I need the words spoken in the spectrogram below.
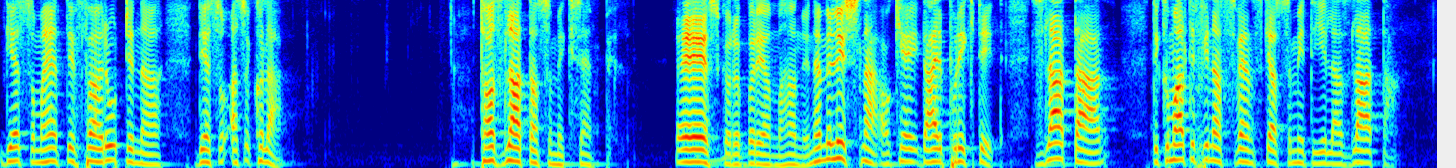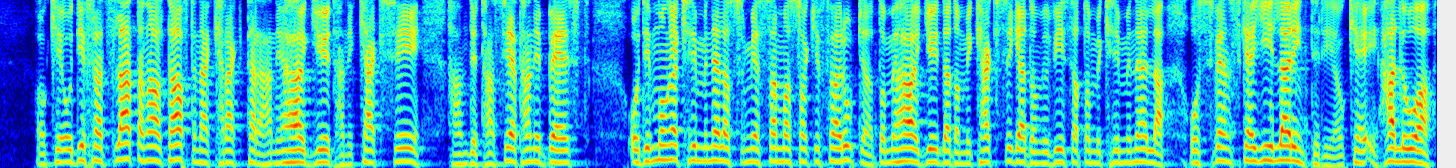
det som har hänt i förorterna. Det som, alltså kolla. Ta Zlatan som exempel. Eh, ska du börja med han nu? Nej men lyssna, okej? Okay? Det här är på riktigt. Zlatan, det kommer alltid finnas svenskar som inte gillar Zlatan. Okej, okay? och det är för att Zlatan har alltid haft den här karaktären. Han är högljudd, han är kaxig, han, det, han säger att han är bäst. Och det är många kriminella som gör samma sak i förorten. De är högljudda, de är kaxiga, de vill visa att de är kriminella. Och svenskar gillar inte det, okej? Okay? Hallå!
